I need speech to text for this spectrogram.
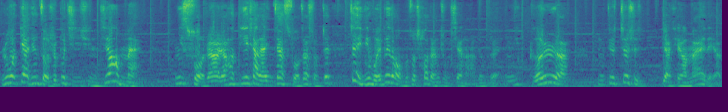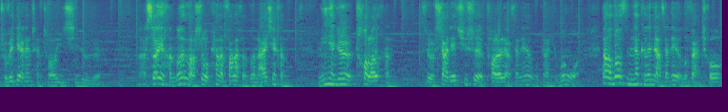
如果第二天走势不急需，你就要卖。你锁着，然后跌下来，你再锁再锁，这这已经违背了我们做超短主线了，对不对？你隔日啊，你这这是第二天要卖的呀，除非第二天产超预期，对不对？啊，所以很多老师我看到发了很多，拿一些很明显就是套牢很就是下跌趋势套了两三天的股票，你问我，那我告诉你，他可能两三天有个反抽，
